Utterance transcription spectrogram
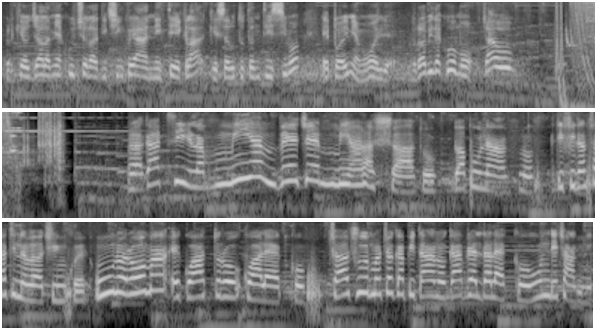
perché ho già la mia cucciola di 5 anni, Tecla, che saluto tantissimo, e poi mia moglie. Roby da Como, ciao! Ragazzi, la mia invece mi ha lasciato dopo un anno. Di fidanzati ne aveva 5. Uno a Roma e 4 qua a Lecco. Ciao ciurma, ciao capitano, Gabriel da Lecco, 11 anni.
